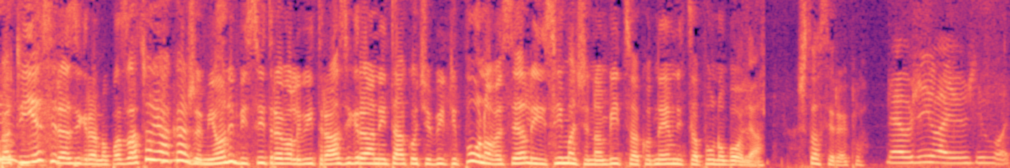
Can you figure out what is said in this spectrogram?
Pa ti jesi razigrano, pa zato ja kažem i oni bi svi trebali biti razigrani, tako će biti puno veseliji i svima će nam biti svakodnevnica puno bolja. Šta si rekla? Da uživaju u životu.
